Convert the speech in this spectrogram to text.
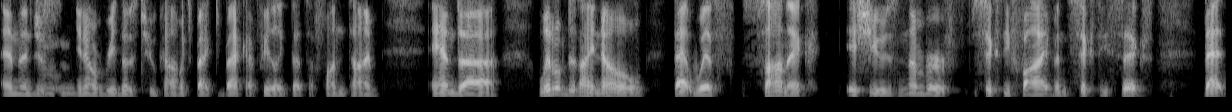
and then just Mhm. you know read those two comics back to back i feel like that's a fun time and uh little did i know that with sonic issues number 65 and 66 that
